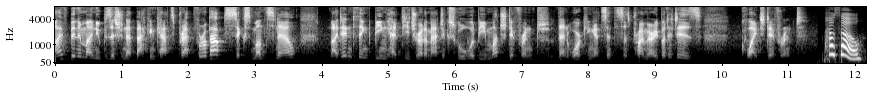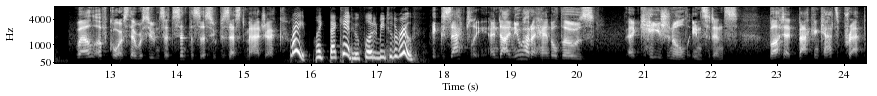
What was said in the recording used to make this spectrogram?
I've been in my new position at Backencat's Prep for about six months now. I didn't think being head teacher at a magic school would be much different than working at Synthesis Primary, but it is quite different. How so? Well, of course, there were students at Synthesis who possessed magic. Right, like that kid who floated me to the roof. Exactly, and I knew how to handle those occasional incidents. But at Backencat's Prep,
